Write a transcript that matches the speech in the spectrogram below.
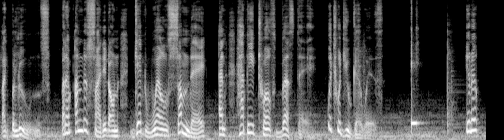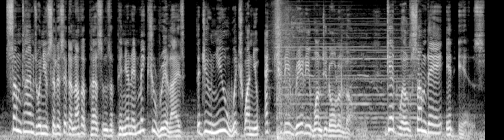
like balloons, but I'm undecided on Get Well Someday and Happy 12th Birthday. Which would you go with? You know, sometimes when you solicit another person's opinion, it makes you realize that you knew which one you actually really wanted all along. Get Well Someday it is.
